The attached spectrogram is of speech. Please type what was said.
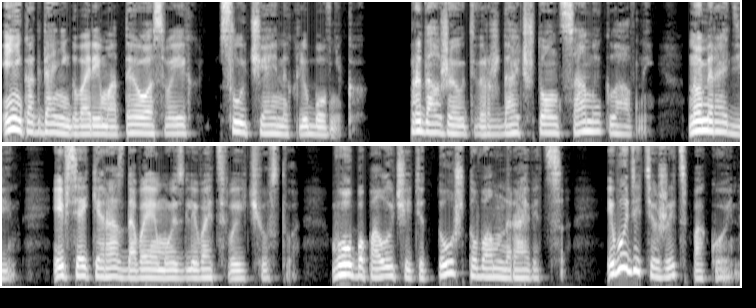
и никогда не говори Матео о своих случайных любовниках. Продолжай утверждать, что он самый главный, номер один, и всякий раз давай ему изливать свои чувства. Вы оба получите то, что вам нравится, и будете жить спокойно.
